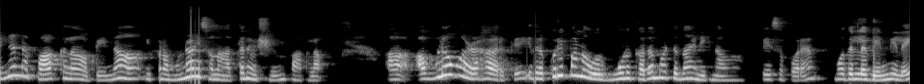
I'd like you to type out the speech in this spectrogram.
என்னென்ன பார்க்கலாம் அப்படின்னா இப்ப நான் முன்னாடி சொன்ன அத்தனை விஷயமும் பார்க்கலாம். அவ்வளோ அழகா இருக்கு. இதுல குறிப்பா நான் ஒரு மூணு கதை மட்டும்தான் இன்னைக்கு நான் பேச போறேன். முதல்ல வெண்ணிலை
